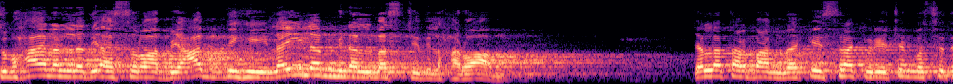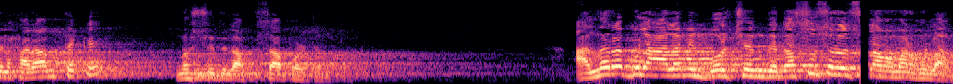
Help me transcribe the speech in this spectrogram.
সুবহান আল্লাযী আসরা বিআবদিহি লাইলাম মিনাল মসজিদিল হারাম। আল্লাহ তার বান্দাকে ইসরা করিয়েছেন মসজিদুল হারাম থেকে মসজিদুল আকসা পর্যন্ত। আল্লাহ রাবুল আলমিন বলছেন যে রাসুল সাল্লাম আমার গোলাম,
